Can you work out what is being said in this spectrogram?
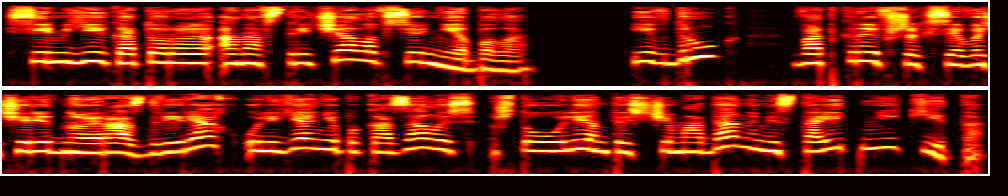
Семьи, которую она встречала, все не было. И вдруг, в открывшихся в очередной раз дверях, Ульяне показалось, что у ленты с чемоданами стоит Никита.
